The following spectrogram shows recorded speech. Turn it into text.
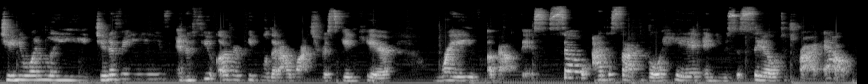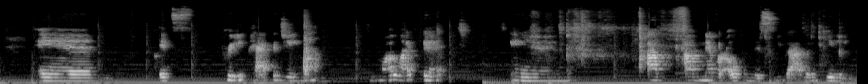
Genuinely Genevieve and a few other people that I watch for skincare rave about this. So I decided to go ahead and use the sale to try it out. And it's pretty packaging. I like that. And I've, I've never opened this. You guys are getting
